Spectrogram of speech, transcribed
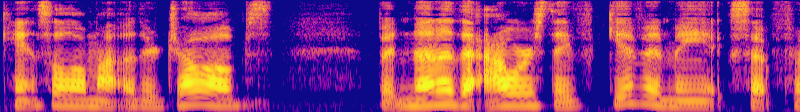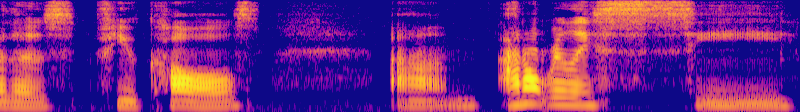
cancel all my other jobs. But none of the hours they've given me, except for those few calls, um, I don't really see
